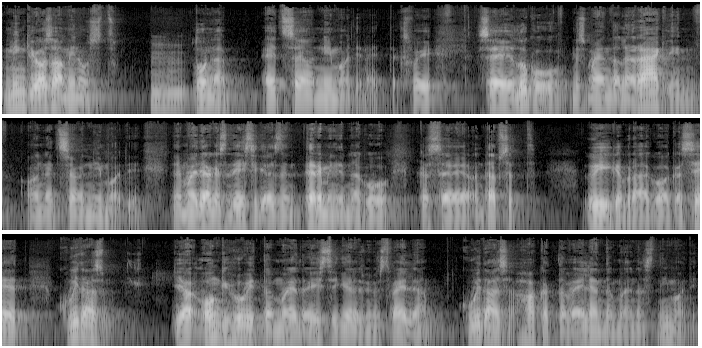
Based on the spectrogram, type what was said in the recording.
mingi osa minust mm -hmm. tunneb, et see on niimoodi näiteks või see lugu, mis ma endale räägin, on, et see on niimoodi ja ma ei tea, kas need eesti keeles need terminid nagu, kas see on täpselt õige praegu, aga see, et kuidas ja ongi huvitav mõelda eesti keeles minu meelest välja, kuidas hakata väljendama ennast niimoodi,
